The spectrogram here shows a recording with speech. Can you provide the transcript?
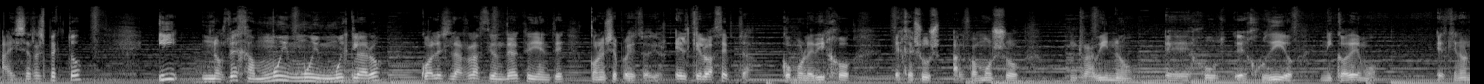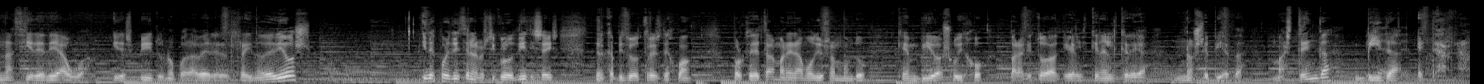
a ese respecto y nos deja muy, muy, muy claro cuál es la relación del creyente con ese proyecto de Dios. El que lo acepta, como le dijo eh, Jesús al famoso rabino eh, judío Nicodemo, el que no naciere de agua y de espíritu no podrá ver el reino de Dios, y después dice en el versículo 16 del capítulo 3 de Juan, porque de tal manera amó Dios al mundo que envió a su Hijo para que todo aquel que en él crea no se pierda, mas tenga vida eterna.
